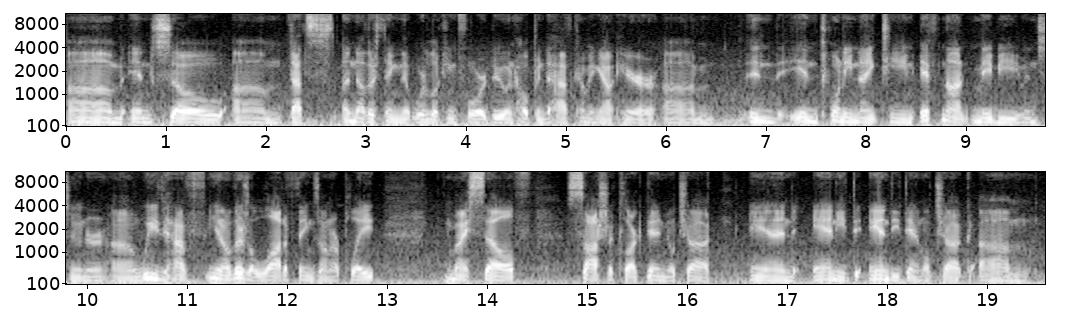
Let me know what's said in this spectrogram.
Um, and so um, that's another thing that we're looking forward to and hoping to have coming out here um, in in 2019, if not maybe even sooner. Uh, we have, you know, there's a lot of things on our plate. Myself, Sascha Clark Danylchuk and Annie Andy Danylchuk. Um,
